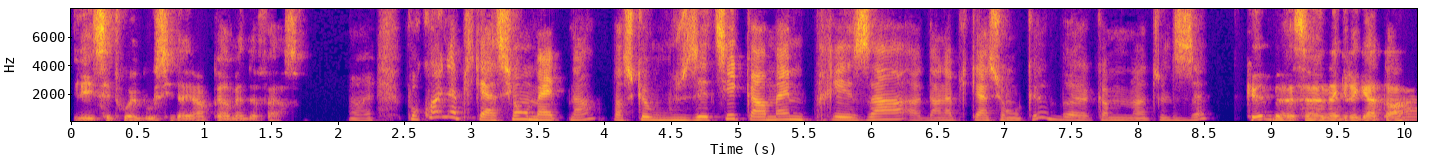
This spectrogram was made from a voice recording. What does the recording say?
les sites web aussi d'ailleurs permettent de faire ça. Pourquoi une application maintenant? Parce que vous étiez quand même présent dans l'application Cube, comme tu le disais. Cube, c'est un agrégateur.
